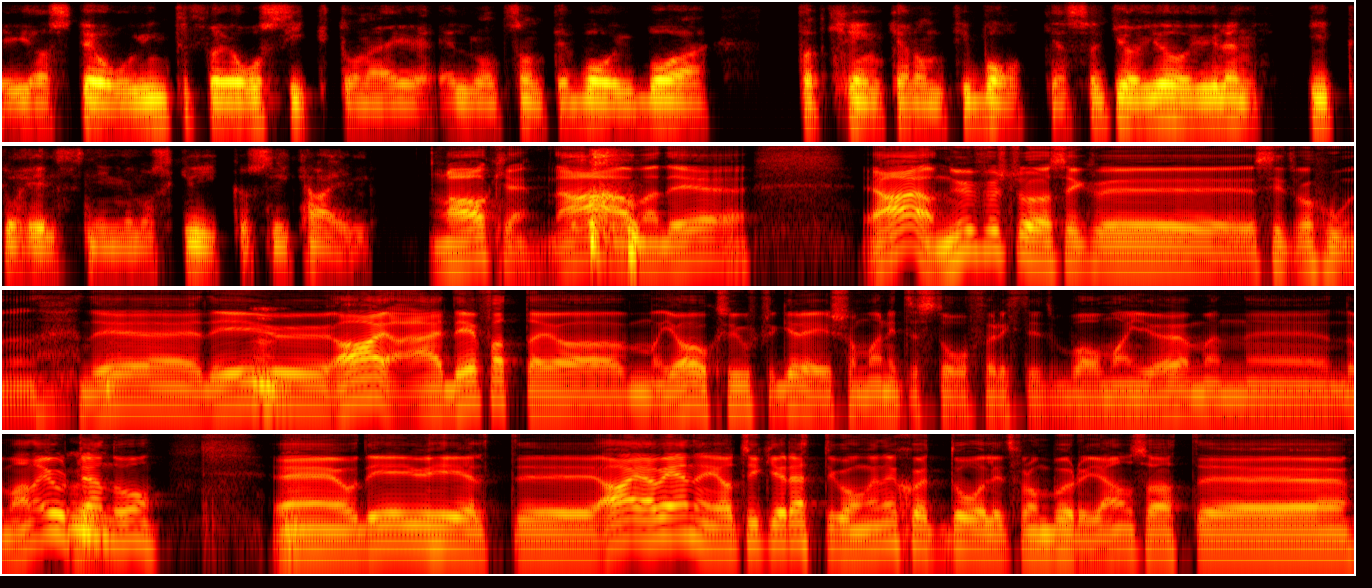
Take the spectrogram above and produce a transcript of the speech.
jag står ju inte för åsikterna eller något sånt. Det var ju bara för att kränka dem tillbaka. Så att jag gör ju den Hitlerhälsningen och skriker Sieg Heil. Ja, okej. Ja, men det... Ja, ja, nu förstår jag eh, situationen. Det, det är ju... Ja, ja, nej, det fattar jag. Jag har också gjort grejer som man inte står för riktigt vad man gör, men eh, man har gjort det Mm. ändå. Eh, och det är ju helt... Eh, ja, jag vet inte, jag tycker rättegången är skött dåligt från början, så att... Eh,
